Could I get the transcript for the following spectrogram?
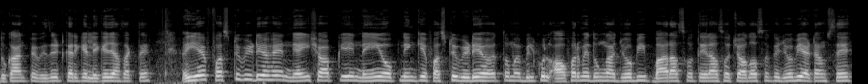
दुकान पे विज़िट करके लेके जा सकते हैं। ये फ़र्स्ट वीडियो है नई शॉप की, नई ओपनिंग की फ़र्स्ट वीडियो है। तो मैं बिल्कुल ऑफ़र में दूँगा जो भी बारह सौ, तेरह के जो भी आइटम्स है,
